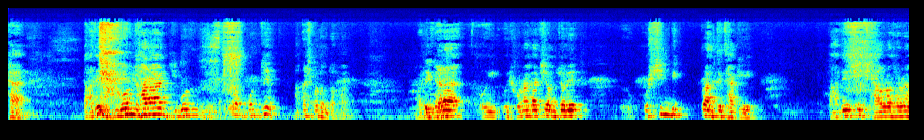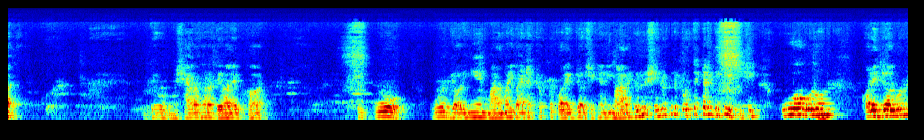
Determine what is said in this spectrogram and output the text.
হ্যাঁ তাদের জীবনধারা জীবন মধ্যে আকাশ পাতাল তফাৎ। মানে যারা ওই ওই সোনাগাছি অঞ্চলের পশ্চিম দিক প্রান্তে থাকে, তাদের সেই শ্যাওলা ধরা শ্যাওলা ধরা দেওয়ালের ঘর, সেই কুয়ো কুয়োর জল নিয়ে মারামারি বা একটা ছোট্ট কলের জল সেখানে মারামারি যদিও সেগুলো কিন্তু প্রত্যেকটা আমি দেখিয়েছি। সেই কুয়ো বলুন, কলের জল বলুন,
